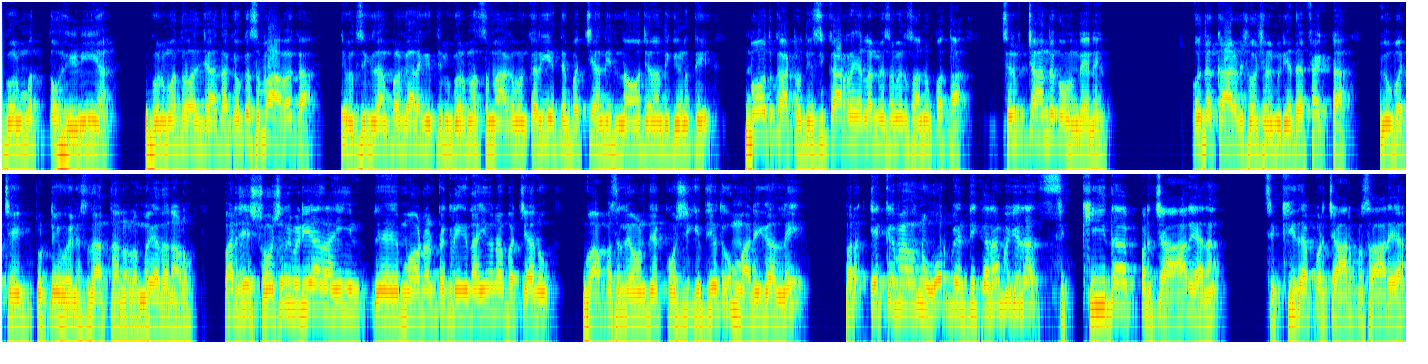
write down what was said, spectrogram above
ਗੁਰਮਤ ਤੋਂ ਹੀਣੀ ਆ ਗੁਰਮਤ ਵੱਲ ਜ਼ਿਆਦਾ ਕਿਉਂਕਿ ਸੁਭਾਵਕ ਆ। ਜਿਵੇਂ ਤੁਸੀਂ ਐਗਜ਼ਾਮਪਲ ਗੱਲ ਕੀਤੀ ਵੀ ਗੁਰਮਤ ਸਮਾਗਮ ਕਰੀਏ ਤੇ ਬੱਚਿਆਂ ਦੀ ਨੌਜਵਾਨਾਂ ਦੀ ਗਿਣਤੀ ਬਹੁਤ ਘੱਟ ਹੁੰਦੀ। ਅਸੀਂ ਕਰ ਰਹੇ ਹਾਂ ਲੰਮੇ ਸਮੇਂ ਤੋਂ ਸਾਨੂੰ ਪਤਾ। ਸਿਰਫ ਚੰਦ ਕੁ ਹੁੰਦੇ ਨੇ। ਉਹਦਾ ਕਾਰਨ ਸੋਸ਼ਲ ਮੀਡੀਆ ਦਾ ਇਫੈਕਟ ਆ। ਵੀ ਉਹ ਬੱਚੇ ਟੁੱਟੇ ਹੋਏ ਨੇ ਸਿਧਾਂਤਾਂ ਨਾਲੋਂ ਮਰਿਆਦਾ ਨਾਲੋਂ। ਪਰ ਜੇ ਸੋਸ਼ਲ ਮੀਡੀਆ ਰਾਹੀਂ ਮਾਡਰਨ ਟੈਕਨੀਕ ਰਾਹੀਂ ਉਹਨਾਂ ਬੱਚਿਆਂ ਨੂੰ ਵਾਪਸ ਲਿਆਉਣ ਦੀ ਕੋਸ਼ਿਸ਼ ਕੀਤੀ ਹੈ ਤਾਂ ਕੋਈ ਮਾੜੀ ਗੱਲ ਨਹੀਂ। ਪਰ ਇੱਕ ਮੈਂ ਉਹਨੂੰ ਹੋਰ ਬੇਨਤੀ ਕਰਾਂ ਵੀ ਜਿਹੜਾ ਸਿੱਖੀ ਦਾ ਪ੍ਰਚਾਰ ਆ ਨਾ ਸਿੱਖੀ ਦਾ ਪ੍ਰਚਾਰ ਪ੍ਰਸਾਰ ਆ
